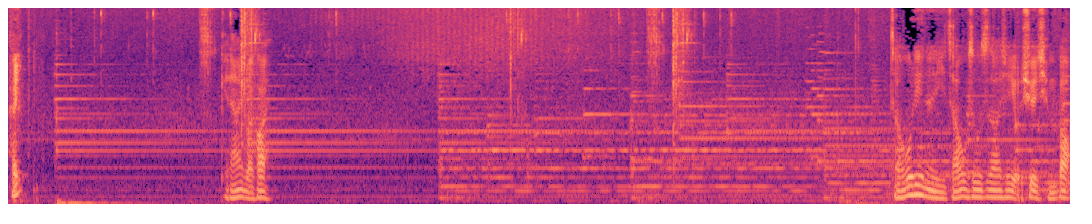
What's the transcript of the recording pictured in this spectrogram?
嘿，给他一百块。杂货店呢，以杂物收知道一些有趣的情报。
